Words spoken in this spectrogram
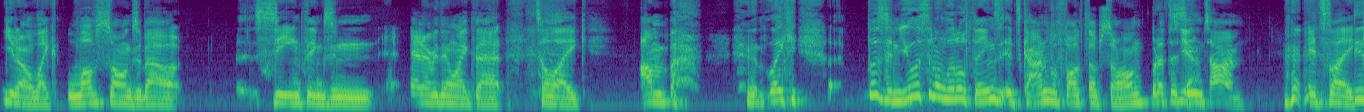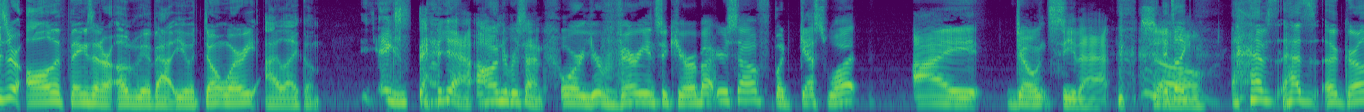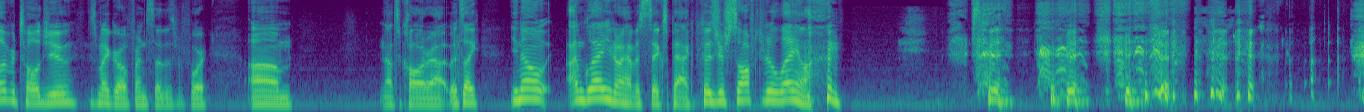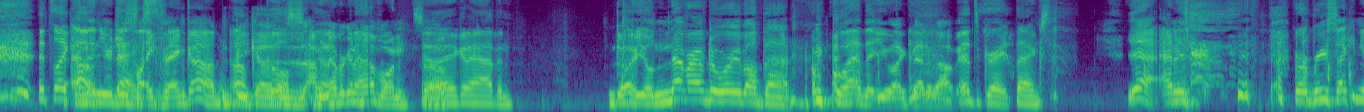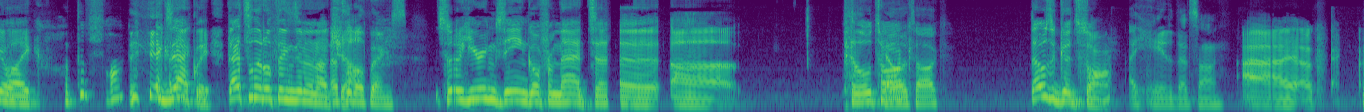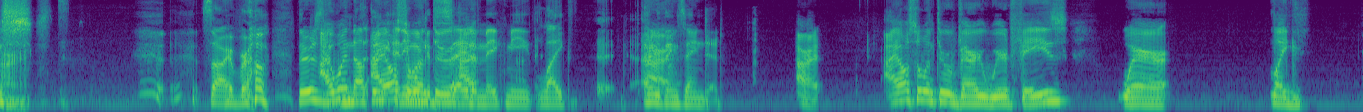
you know, like love songs about seeing things and and everything like that to like, I'm like, listen, you listen to little things. It's kind of a fucked up song, but at the Yeah. same time, it's like these are all the things that are ugly about you. Don't worry, I like them. Yeah, hundred percent. Or you're very insecure about yourself, but guess what? I don't see that. So It's like has has a girl ever told you? This my girlfriend said this before. Um, not to call her out. But it's like you know, I'm glad you don't have a six pack because you're softer to lay on. it's like, and oh, then you're just like, thank God, Oh, because cool. I'm Yeah. never gonna have one. So Yeah, ain't gonna happen. no, you'll never have to worry about that. I'm glad that you like that about me. That's great. Thanks. yeah, and it, for a brief second, you're like, what the fuck? Exactly. That's little things in a nutshell. That's little things. so hearing Zayn go from that to uh, uh, Pillow Talk, Pillow talk. that was a good song. I hated that song. I okay. Sorry, bro. There's I went- nothing I also anyone went could through- say I- to make me like All anything right. Zayn did. All right. I also went through a very weird phase where, like,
